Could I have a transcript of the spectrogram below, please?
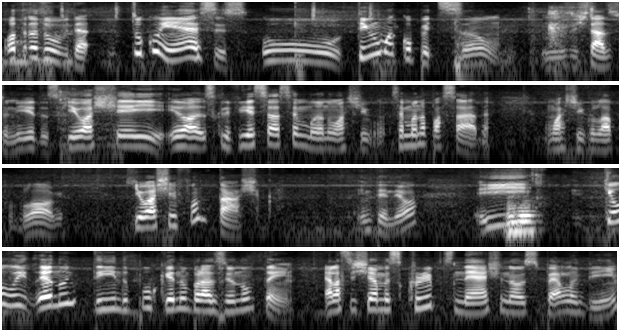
outra dúvida. Tu conheces o. Tem uma competição nos Estados Unidos que eu achei. Eu escrevi essa semana um artigo. Semana passada, um artigo lá pro blog. Que eu achei fantástico. Entendeu? E. Uhum. Que eu, eu não entendo porque no Brasil não tem. Ela se chama Script National Spelling Bee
